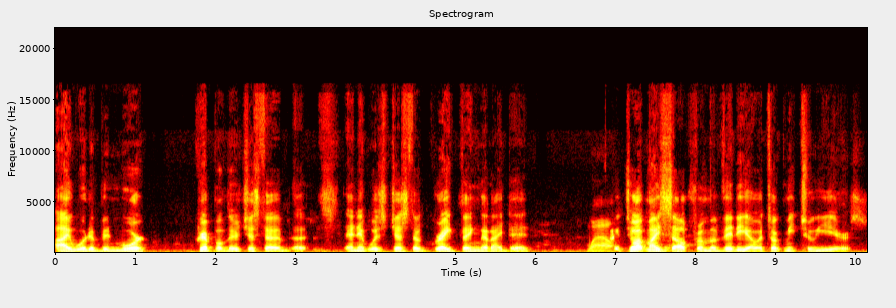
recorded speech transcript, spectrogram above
I would have been more crippled. There's just a, a, and it was just a great thing that I did. Wow. I taught myself from a video. It took me two years,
